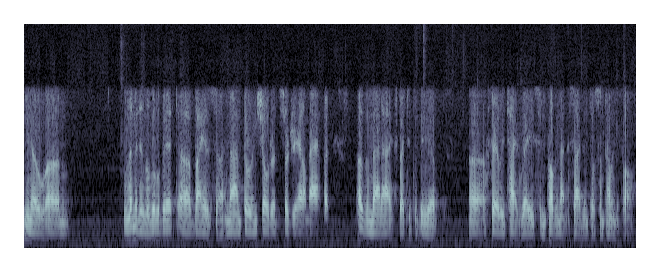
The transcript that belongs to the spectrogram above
you know um, limited a little bit uh, by his uh, non-throwing shoulder the surgery had on that, but other than that, I expect it to be a a fairly tight race and probably not decided until sometime in the fall.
